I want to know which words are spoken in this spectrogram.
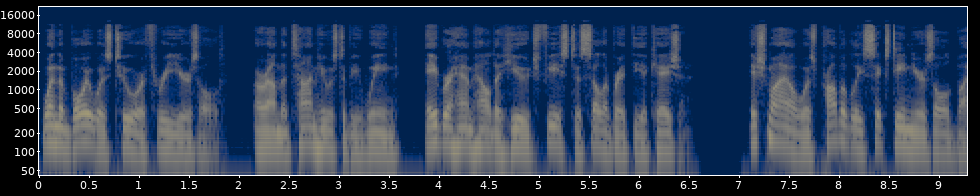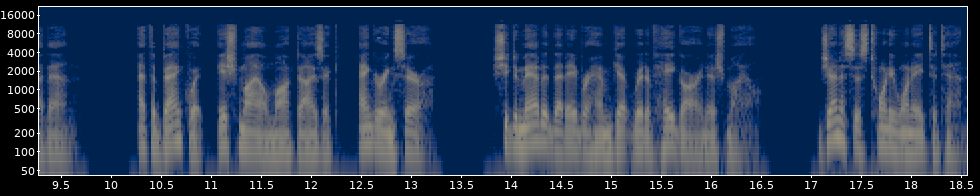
When the boy was two or three years old, around the time he was to be weaned, Abraham held a huge feast to celebrate the occasion. Ishmael was probably 16 years old by then. At the banquet, Ishmael mocked Isaac, angering Sarah. She demanded that Abraham get rid of Hagar and Ishmael. Genesis 21 8 10.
